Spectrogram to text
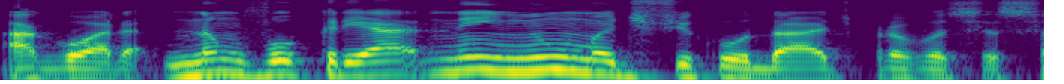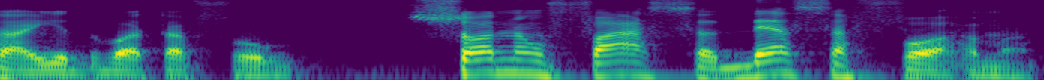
Agora, não vou criar nenhuma dificuldade para você sair do Botafogo. Só não faça dessa forma.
